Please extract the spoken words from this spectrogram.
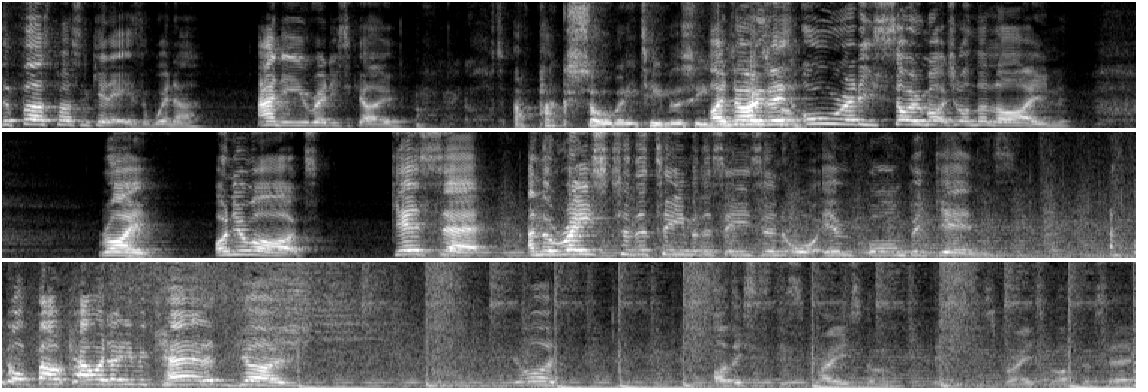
the first person to get it is the winner. Andy, you ready to go? Oh my god, I've packed so many team of the season. I know, there's already so much on the line. Right, on your marks, get set, and the race to the team of the season or inform begins. I forgot Falcao, I don't even care, let's go. God. Oh, this is disgraceful. This is disgraceful, I feel sick.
